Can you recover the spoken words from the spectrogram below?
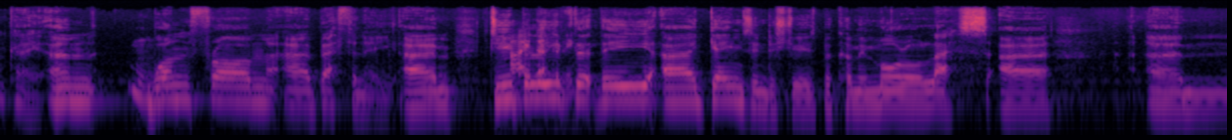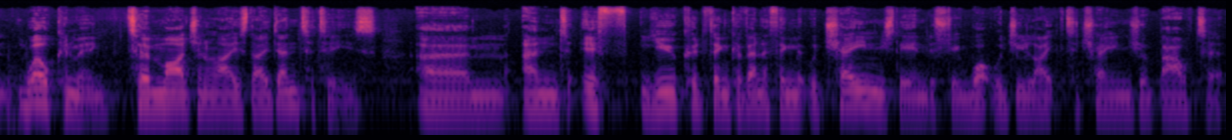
Okay, um, hmm. one from uh, Bethany. Um, do you Hi, believe Bethany. that the uh, games industry is becoming more or less uh, um, welcoming to marginalised identities? Um, and if you could think of anything that would change the industry, what would you like to change about it?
